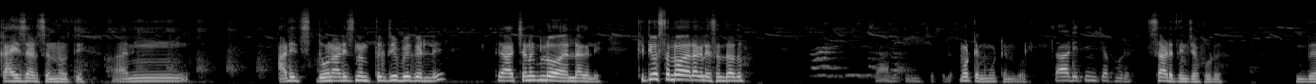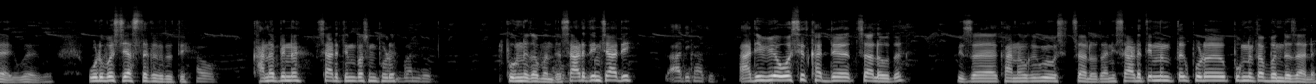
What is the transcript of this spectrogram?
काहीच अडचण नव्हती. आणि अडीच दोन अडीच नंतर जे बिघडले ते अचानक लोवायला लागले. किती वाजता लोवायला लागले असेल दादू? साडेतीनशे पुढे. मोठ्यानं मोठ्यानं बोल. साडेतीनच्या पुढे. साडेतीनच्या पुढं. बघ बघ बघ उडबस जास्त करत होते. हो. खाणं पिणं साडेतीनपासून पुढं? बंद होत. पूर्णतः बंद. साडेतीनच्या आधी? आधी खात. होत आधी व्यवस्थित खाद्य चालू होतं. तिचं खाणं वगैरे व्यवस्थित चालू होतं. आणि साडेतीन नंतर पुढं पूर्णतः बंद झालं.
